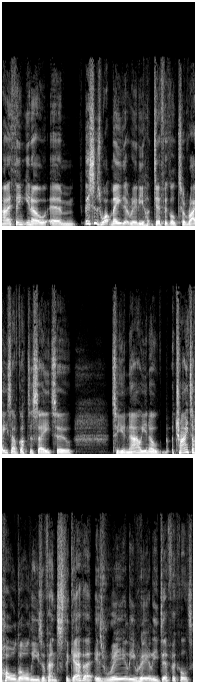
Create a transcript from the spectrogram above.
and I think you know um, this is what made it really difficult to write. I've got to say to to you now. You know, trying to hold all these events together is really, really difficult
